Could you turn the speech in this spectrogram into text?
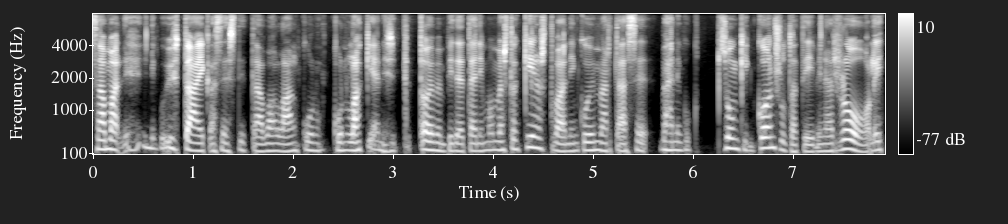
sama, niin kuin yhtäaikaisesti tavallaan kuin, kuin lakia, niin sitten toimenpiteitä, niin mun mielestä on kiinnostavaa niin kuin ymmärtää se vähän niin kuin sunkin konsultatiivinen rooli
